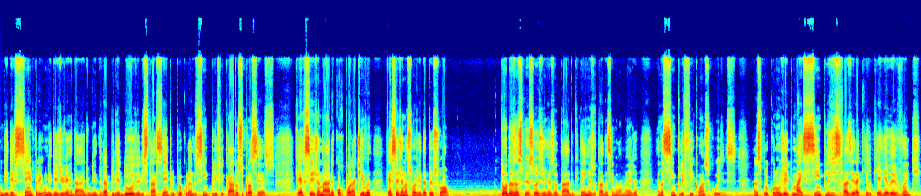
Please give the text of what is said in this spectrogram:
Um líder sempre, um líder de verdade, um líder habilidoso, ele está sempre procurando simplificar os processos, quer seja na área corporativa, quer seja na sua vida pessoal. Todas as pessoas de resultado que têm resultado acima da média, elas simplificam as coisas. Elas procuram um jeito mais simples de se fazer aquilo que é relevante.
